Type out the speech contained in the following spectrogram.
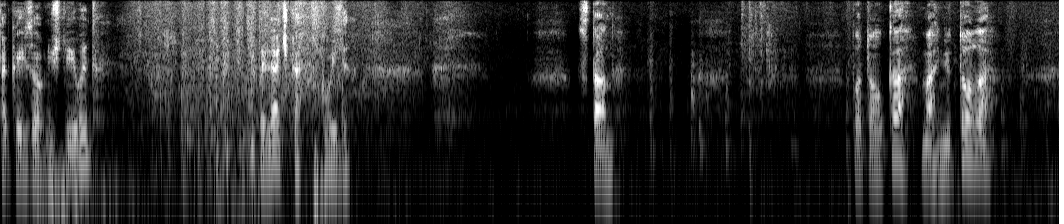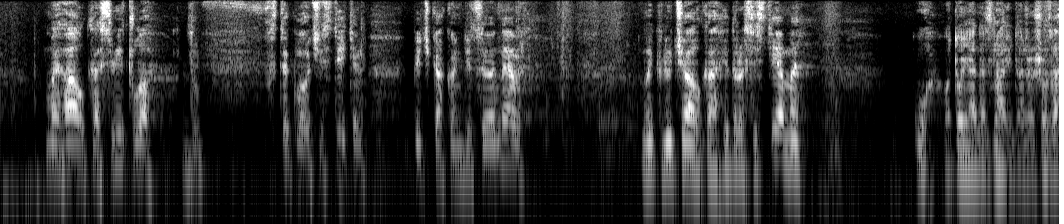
Отакий зовнішній вид. Пилячка койде. Стан потолка, магнітола, мигалка, світло, стеклоочиститель, пічка кондиціонер, виключалка гідросистеми. О, ото я не знаю навіть, що за,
